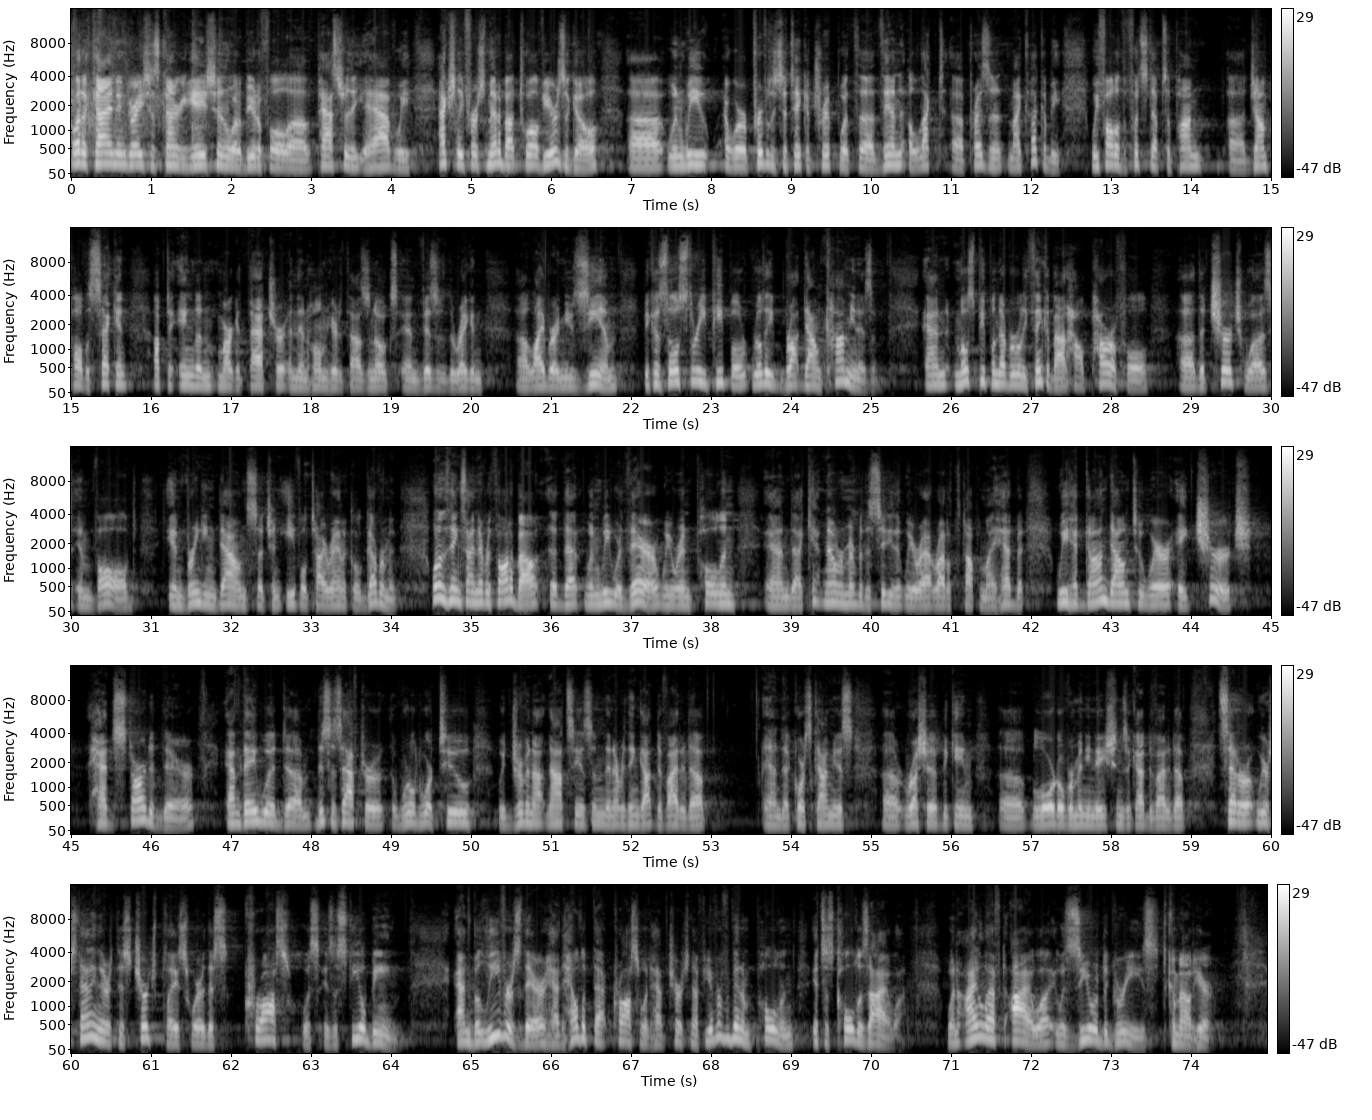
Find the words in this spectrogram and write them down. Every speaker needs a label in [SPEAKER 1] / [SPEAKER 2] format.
[SPEAKER 1] What a kind and gracious congregation. What a beautiful uh, pastor that you have. We actually first met about 12 years ago uh, when we were privileged to take a trip with uh, then elect uh, President Mike Huckabee. We followed the footsteps upon uh, John Paul II up to England, Margaret Thatcher, and then home here to Thousand Oaks and visited the Reagan uh, Library Museum because those three people really brought down communism. And most people never really think about how powerful uh, the church was involved in bringing down such an evil, tyrannical government. One of the things I never thought about uh, that when we were there, we were in Poland, and I can't now remember the city that we were at right off the top of my head, but we had gone down to where a church had started there, and they would, um, this is after the World War II, we'd driven out Nazism, then everything got divided up. And of course, communist uh, Russia became uh, lord over many nations. It got divided up, etc. We were standing there at this church place where this cross was is a steel beam, and believers there had held up that cross and would have church. Now, if you've ever been in Poland, it's as cold as Iowa. When I left Iowa, it was zero degrees to come out here.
